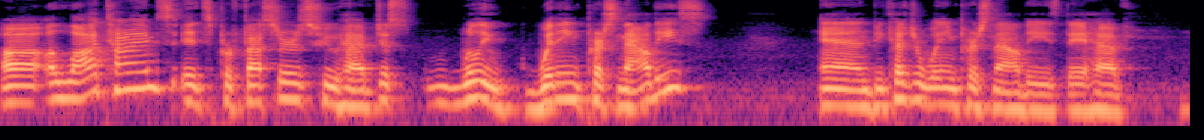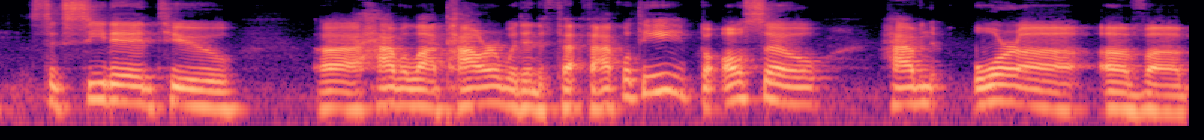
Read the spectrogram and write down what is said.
Uh, a lot of times it's professors who have just really winning personalities. And because they're winning personalities, they have succeeded to uh, have a lot of power within the fa- faculty, but also have an aura of uh,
